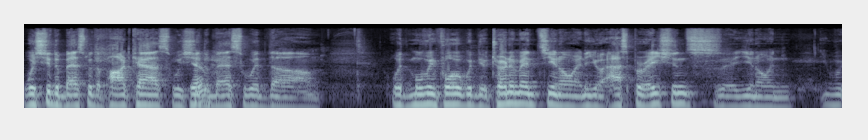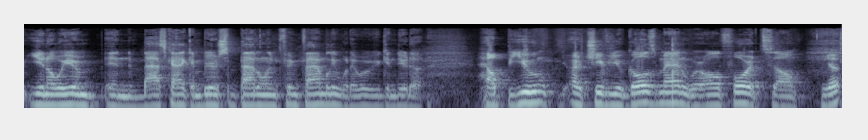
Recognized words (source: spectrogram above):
Wish you the best with the podcast. Wish you the best with um, with moving forward with your tournaments, you know, and your aspirations, uh, you know, and you know we're in, in Bass and Beer Paddle and Fin Family, whatever we can do to help you achieve your goals, man. We're all for it. So, Yep.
